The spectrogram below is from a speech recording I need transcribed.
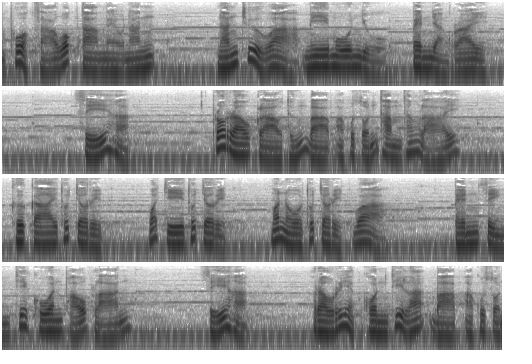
ำพวกสาวกตามแนวนั้น นั้นชื่อว่ามีมูลอยู่เป็นอย่างไร สีหะ เพราะเรากล่าวถึงบาปอากุศลธรรมทั้งหลาย คือกายทุจริต วจีทุจริต มโนทุจริตว่า เป็นสิ่งที่ควรเผาผลาญ สีหะ เราเรียกคนที่ละบาปอากุศล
